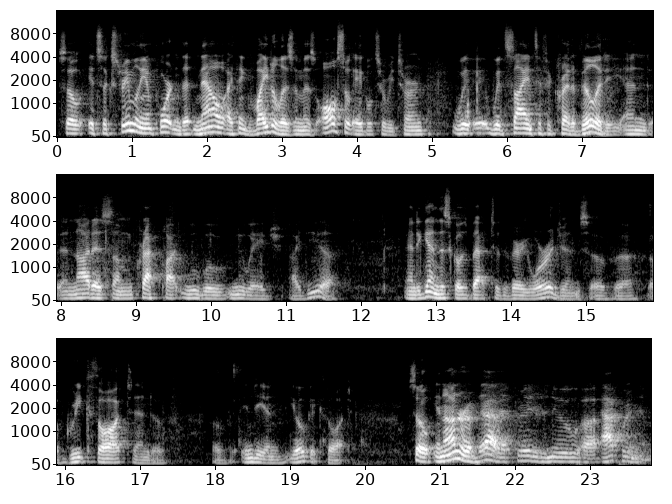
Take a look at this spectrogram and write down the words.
So it's extremely important that now I think vitalism is also able to return with, with scientific credibility and, and, not as some crackpot woo woo new age idea. And again, this goes back to the very origins of, uh, of Greek thought and of, of Indian yogic thought. So, in honor of that, I've created a new uh, acronym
